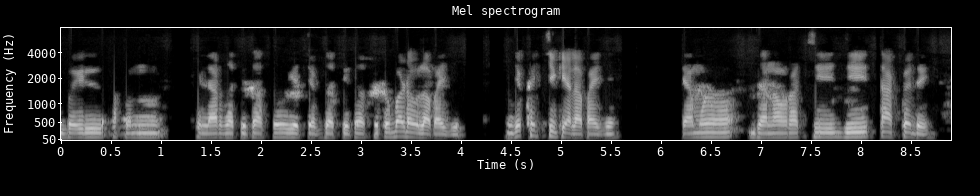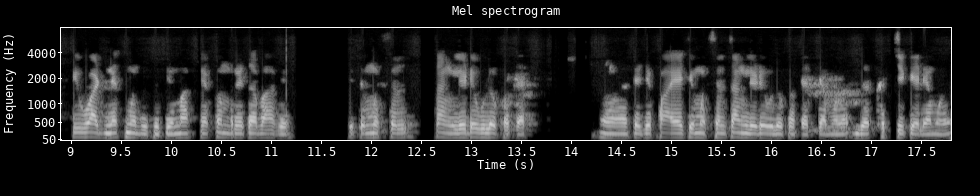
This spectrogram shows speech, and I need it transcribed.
बैल आपण खिलार जातीचा असो एच जातीचा असो तो बडवला पाहिजे. म्हणजे खच्ची केला पाहिजे. त्यामुळं जनावराची जी ताकद आहे ती वाढण्यास मदत होते. मागच्या कमरेचा भाग आहे तिथे मसल चांगले डेव्हलप होतात. त्याचे पायाचे मसल चांगले डेव्हलप होतात त्यामुळं जर खच्ची केल्यामुळे.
